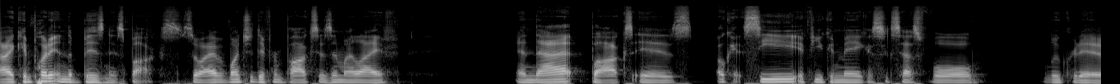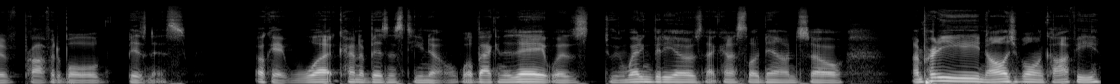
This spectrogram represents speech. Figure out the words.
I can put it in the business box. So I have a bunch of different boxes in my life. And that box is okay, see if you can make a successful lucrative, profitable business. Okay, what kind of business do you know? Well, back in the day, it was doing wedding videos. That kind of slowed down. So I'm pretty knowledgeable on coffee.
